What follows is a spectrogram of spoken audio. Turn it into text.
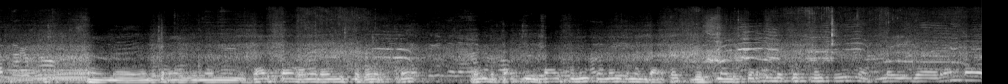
En eh, we krijgen een vijftal eerste voorsprong. Ronde tijd in 5 minuten 39. De snelste ronde nu toe. Nog 9 ronden.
